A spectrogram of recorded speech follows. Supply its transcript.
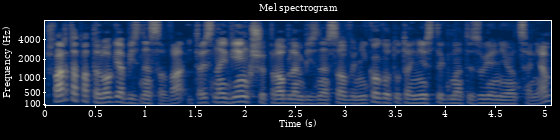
Czwarta patologia biznesowa, i to jest największy problem biznesowy, nikogo tutaj nie stygmatyzuję, nie oceniam,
